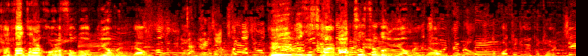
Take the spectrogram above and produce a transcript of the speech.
자탄 잘 걸었어도 위험해 내가 볼때 데이브스 잘 맞췄어도 위험해, 내가 볼 때. 때문에 어느 정도 버텨주고 있고 돌진.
